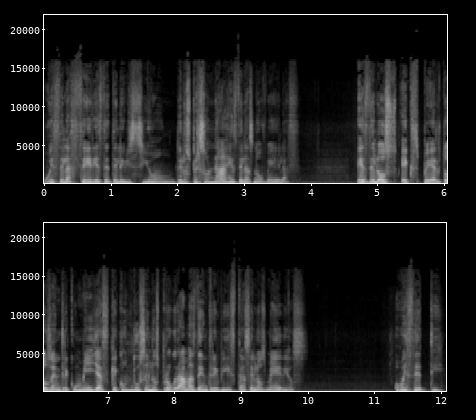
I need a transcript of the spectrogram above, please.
¿O es de las series de televisión? ¿De los personajes de las novelas? ¿Es de los expertos, entre comillas, que conducen los programas de entrevistas en los medios? o es de ti?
